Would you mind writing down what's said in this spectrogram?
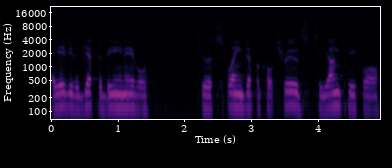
I gave you the gift of being able to explain difficult truths to young people,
